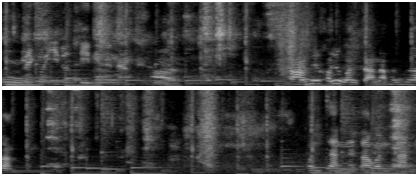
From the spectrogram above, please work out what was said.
อืมเล่นเก้าอี้ดนตรีนิดนึงนะใช่ ตามที่เขาอยู่วันจันทร์นะเพื่อนวันจันทร์นะจ๊ะวันจันทร์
